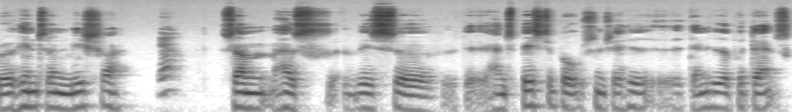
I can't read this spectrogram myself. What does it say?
Rohinton Mishra, som har, hvis øh, hans bedste bog, synes jeg, hed, den hedder på dansk,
